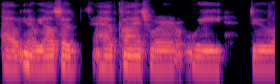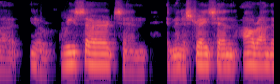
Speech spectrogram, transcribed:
uh, you know, we also have clients where we do uh, you know research and administration all around the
